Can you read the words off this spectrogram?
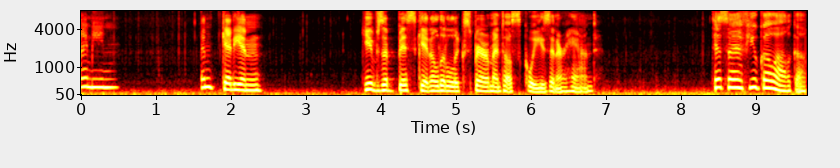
I mean, and Gideon gives a biscuit a little experimental squeeze in her hand. Tissa, if you go, I'll go.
